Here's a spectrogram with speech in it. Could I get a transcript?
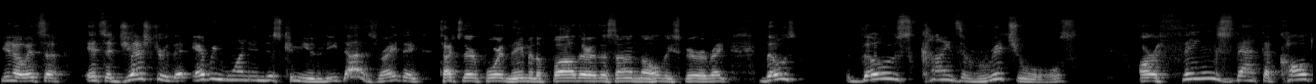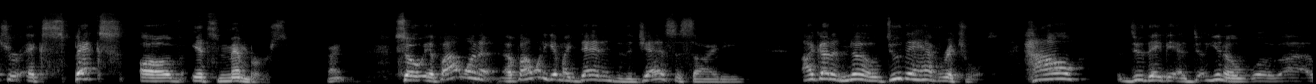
you know, it's a, it's a gesture that everyone in this community does, right? They touch their forehead in the name of the Father, the Son, the Holy Spirit, right? Those, those kinds of rituals are things that the culture expects of its members, right? So if I want to if I want to get my dad into the jazz society, I got to know do they have rituals? How do they be you know uh,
